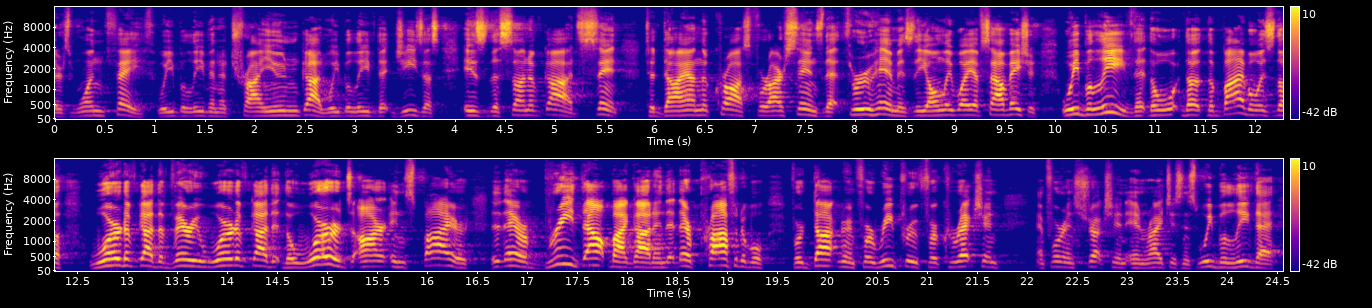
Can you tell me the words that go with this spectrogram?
There's one faith. We believe in a triune God. We believe that Jesus is the Son of God, sent to die on the cross for our sins, that through him is the only way of salvation. We believe that the, the, the, Bible is the Word of God, the very Word of God, that the words are inspired, that they are breathed out by God, and that they're profitable for doctrine, for reproof, for correction, and for instruction in righteousness. We believe that.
